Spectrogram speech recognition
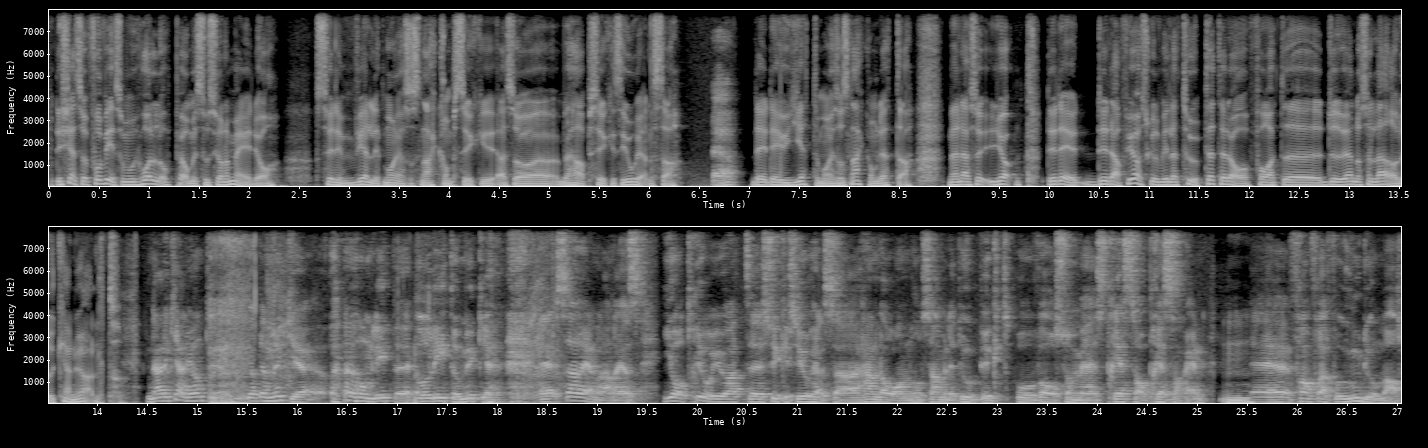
det känns så, för vi som håller på med sociala medier, så är det väldigt många som snackar om psyki, alltså, det här psykisk ohälsa. Ja. Det, det är ju jättemånga som snackar om detta. Men alltså, jag, det, är det, det är därför jag skulle vilja ta upp detta idag. För att eh, du är ändå som lärare, du kan ju allt. Nej, det kan jag inte. Jag kan mycket om lite, eller lite om mycket. Eh, Så här är det, Andreas. Jag tror ju att eh, psykisk ohälsa handlar om hur samhället är uppbyggt och vad som eh, stressar och pressar en. Eh, framförallt för ungdomar.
